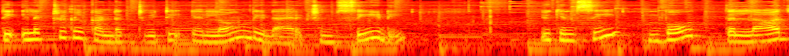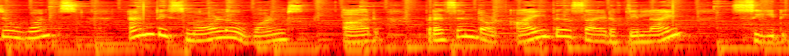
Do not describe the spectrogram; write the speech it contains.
the electrical conductivity along the direction CD, you can see both the larger ones and the smaller ones are present on either side of the line CD.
